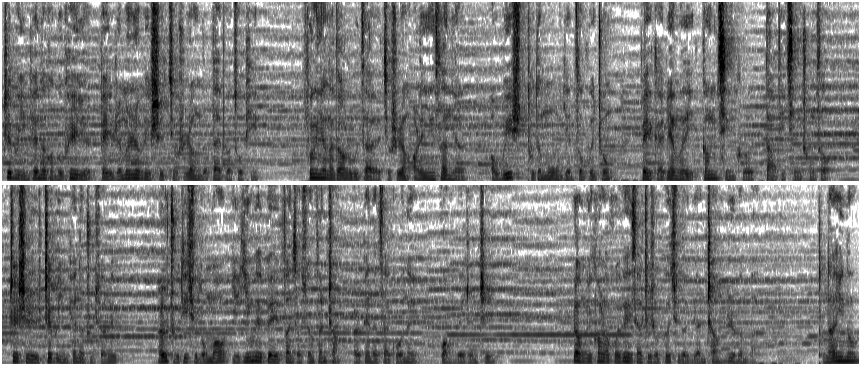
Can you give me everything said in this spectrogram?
这部影片的很多配乐被人们认为是久石让的代表作品，《风一样的道路》在久石让2003年《A Wish to the Moon》演奏会中被改编为钢琴和大提琴重奏，这是这部影片的主旋律。而主题曲《龙猫》也因为被范晓萱翻唱而变得在国内广为人知。让我们一块来回味一下这首歌曲的原唱日文版《Tonai no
